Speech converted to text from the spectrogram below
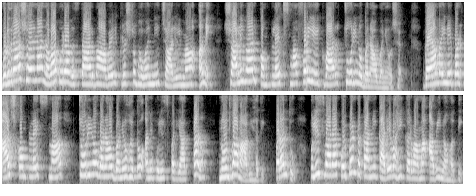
વડોદરા શહેરના નવાપુરા વિસ્તારમાં આવેલ કૃષ્ણ ભવનની ચાલીમાં અને શાલીમાર કોમ્પ્લેક્સમાં ફરી એકવાર ચોરીનો બનાવ બન્યો છે. ગયા મહિને પણ આ જ કોમ્પ્લેક્સમાં ચોરીનો બનાવ બન્યો હતો અને પોલીસ ફરિયાદ પણ નોંધવામાં આવી હતી. પરંતુ પોલીસ દ્વારા કોઈ પણ પ્રકારની કાર્યવાહી કરવામાં આવી ન હતી.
